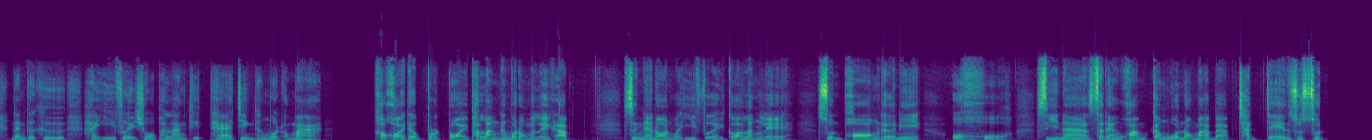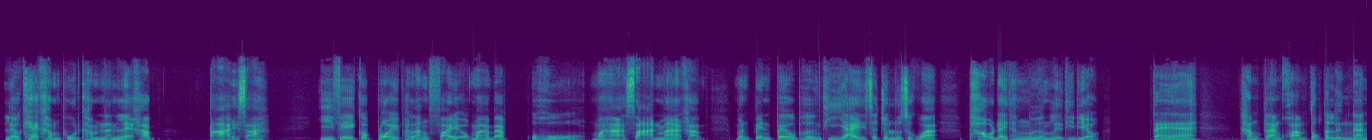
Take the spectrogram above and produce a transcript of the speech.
ๆ นั่นก็คือให้อี้เฟยโชว์พลังที่แท้จริงทั้งหมดออกมา เขาขอให้เธอปลดปล่อยพลังทั้งหมดออกมาเลยครับ ซึ่งแน่นอนว่าอีเฟยก็ลังเล ส่วนพ่อของเธอนี่ โอ้โห สีหน้าแสดงความกังวลออกมาแบบชัดเจนสุดๆ แล้วแค่คำพูดคำนั้นแหละครับ ตายซะ อีเฟยก็ปล่อยพลังไฟออกมาแบบ โอ้โห มหาศาลมากครับ มันเป็นเปลวเพลิงที่ใหญ่ซะจนรู้สึกว่าเผาได้ทั้งเมืองเลยทีเดียว แต่ท่ามกลางความตกตะลึงนั้น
